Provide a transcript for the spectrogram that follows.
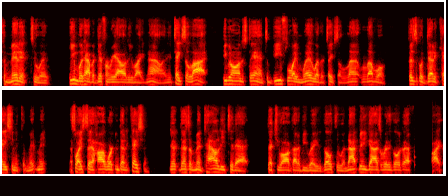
committed to it, he would have a different reality right now. And it takes a lot. People don't understand. To be Floyd Mayweather takes a le- level of physical dedication and commitment. That's why he said hard work and dedication. There, there's a mentality to that that you all got to be ready to go through, and not many guys are really go to that fire.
